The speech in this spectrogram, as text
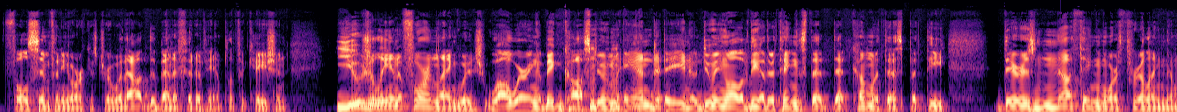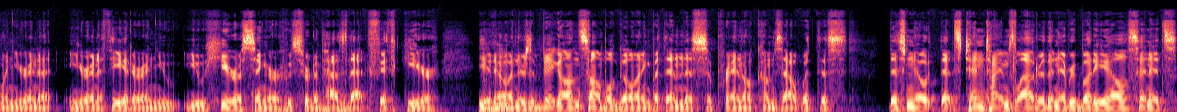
full symphony orchestra without the benefit of amplification usually in a foreign language while wearing a big costume and uh, you know doing all of the other things that that come with this but the there is nothing more thrilling than when you're in a you're in a theater and you you hear a singer who sort of has that fifth gear you mm-hmm. know and there's a big ensemble going but then this soprano comes out with this this note that's 10 times louder than everybody else and it's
